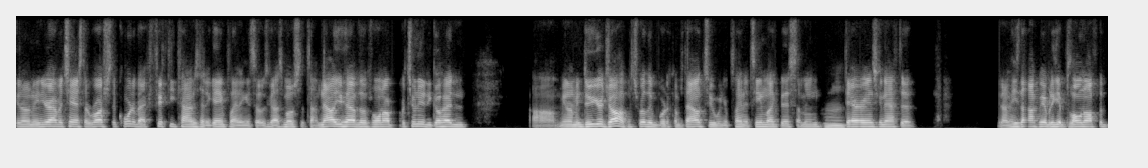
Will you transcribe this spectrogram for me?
you know what I mean you're having a chance to rush the quarterback 50 times in a game playing against those guys most of the time now you have those one opportunity to go ahead and um, you know what I mean do your job it's really what it comes down to when you're playing a team like this I mean Mhm. Darian's gonna have to you know he's not gonna be able to get blown off the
